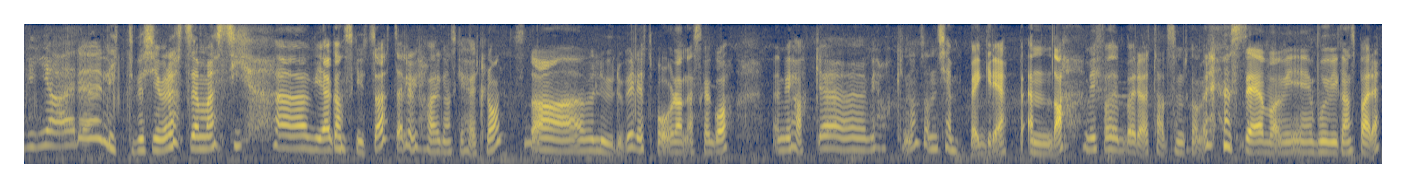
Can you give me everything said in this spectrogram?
Vi er eh, litt bekymret, det må jeg si. Eh, Vi er ganske utsatt, eller vi har ganske høyt lån. Så da lurer vi litt på hvordan det skal gå. Men vi har ikke, vi har ikke noen sånn kjempegrep enda. Vi får bare ta det som det kommer. Se hva vi, hvor vi kan spare.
